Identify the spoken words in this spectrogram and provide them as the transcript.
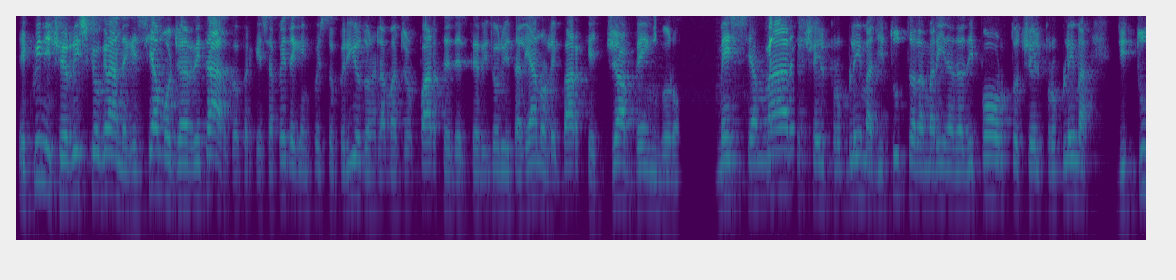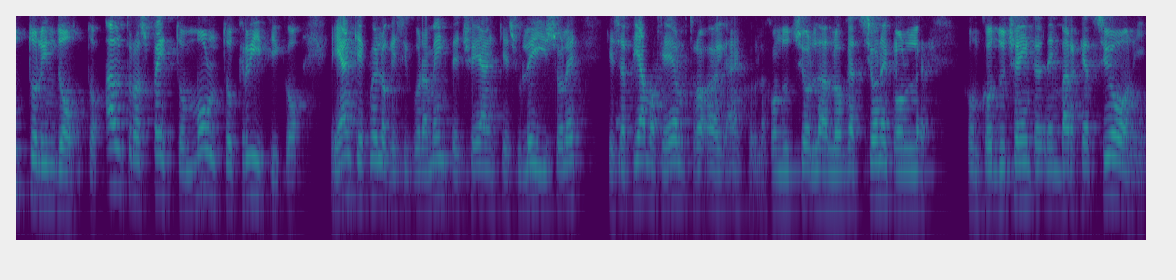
e quindi c'è il rischio grande che siamo già in ritardo perché sapete che in questo periodo nella maggior parte del territorio italiano le barche già vengono messe a mare, c'è il problema di tutta la marina da diporto, c'è il problema di tutto l'indotto. Altro aspetto molto critico e anche quello che sicuramente c'è anche sulle isole, che sappiamo che è altro, eh, ecco, la, la locazione col, con conducente delle imbarcazioni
